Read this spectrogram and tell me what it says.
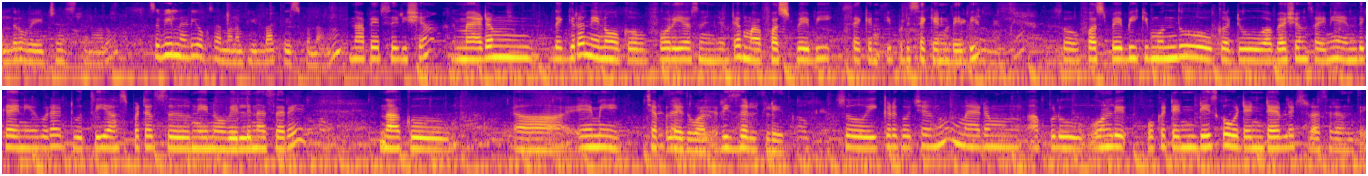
అందరూ వెయిట్ చేస్తున్నారు. సో వీళ్ళని అడిగి ఒకసారి మనం ఫీడ్బ్యాక్ తీసుకుందాము నా పేరు శిరీష. మేడం దగ్గర నేను ఒక ఫోర్ ఇయర్స్ నుంచి అంటే మా ఫస్ట్ బేబీ సెకండ్ ఇప్పుడు సెకండ్ బేబీ సో ఫస్ట్ బేబీకి ముందు ఒక టూ అబేషన్స్ అయినాయి. ఎందుకు అయినాయి కూడా టూ త్రీ హాస్పిటల్స్ నేను వెళ్ళినా సరే నాకు ఏమీ చెప్పలేదు వాళ్ళు రిజల్ట్ లేదు. సో ఇక్కడికి వచ్చాను. మేడం అప్పుడు ఓన్లీ ఒక టెన్ డేస్కి ఒక టెన్ ట్యాబ్లెట్స్ రాశారు అంతే.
